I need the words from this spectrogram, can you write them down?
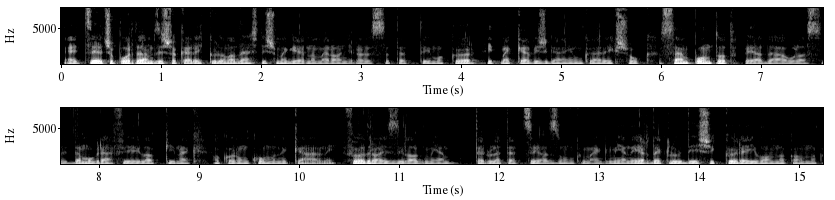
Egy célcsoport elemzés akár egy külön adást is megérne, mert annyira összetett témakör. Itt meg kell vizsgáljunk elég sok szempontot, például az, hogy demográfiailag kinek akarunk kommunikálni, földrajzilag milyen területet célzunk meg, milyen érdeklődési körei vannak annak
